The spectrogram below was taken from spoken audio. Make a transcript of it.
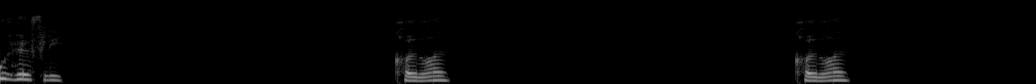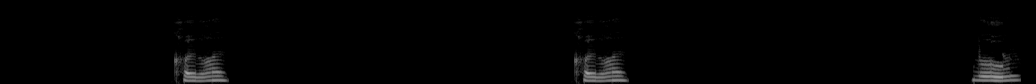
Uhøflig. Krydret. Krydret. Krydret. Krydret. Vågen.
